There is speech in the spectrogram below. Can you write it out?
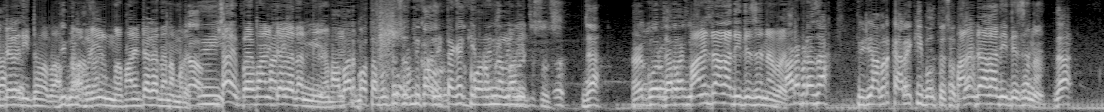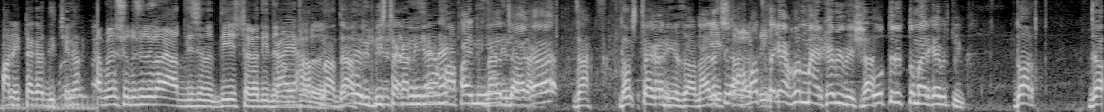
টাকা দিতে হবে। দিবি আবার যা। এরকম পানি টাকা দেন আমার তুই- চাই ভাই পানি টাকা দেন আবার কথা বলতেছস তুই পানির টাকা কেন নিবি। যা। হ্যাঁ, গরম যা, রাখ। পানি টাকা দিতেছে না ভাই। আরে বেটা যা তুই আবার কারে কি যা, টাকা দিতেছে না। যা। পানির টাকা দিচ্ছি না আপনি শুধু শুধু গায়ে হাত দিচ্ছেন 30 টাকা দিয়ে গায়ে হাত না যা তুই বিশ টাকা নিয়ে নে মাথায় নিয়ে জায়গা যা। জাগা। যা দশ টাকা নিয়ে যা নাহলে তুই আমার থেকে এখন মার খাবি বেশি অতিরিক্ত মার খাবি তুই ধর যা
